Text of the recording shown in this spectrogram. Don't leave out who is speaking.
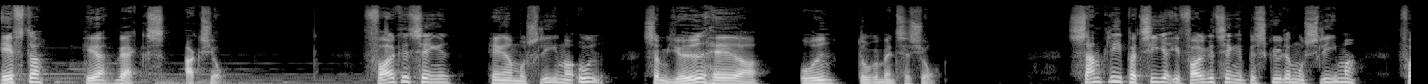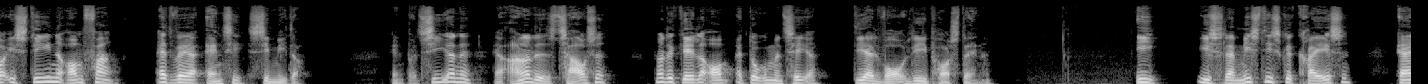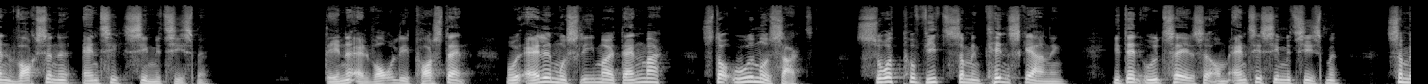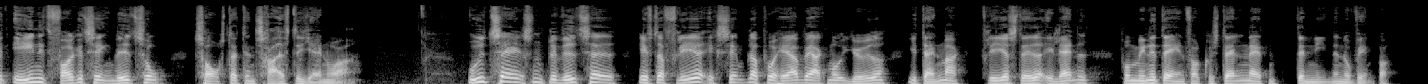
Speaker 1: efter herværksaktion. Folketinget hænger muslimer ud som jødehadere uden dokumentation. Samtlige partier i Folketinget beskylder muslimer for i stigende omfang at være antisemitter. Men partierne er anderledes tavse, når det gælder om at dokumentere de alvorlige påstande. I islamistiske kredse er en voksende antisemitisme. Denne alvorlige påstand mod alle muslimer i Danmark står uimodsagt, sort på hvidt som en kendskærning i den udtalelse om antisemitisme, som et enigt folketing vedtog torsdag den 30. januar. Udtalelsen blev vedtaget efter flere eksempler på herværk mod jøder i Danmark flere steder i landet på mindedagen for krystalnatten den 9. november.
